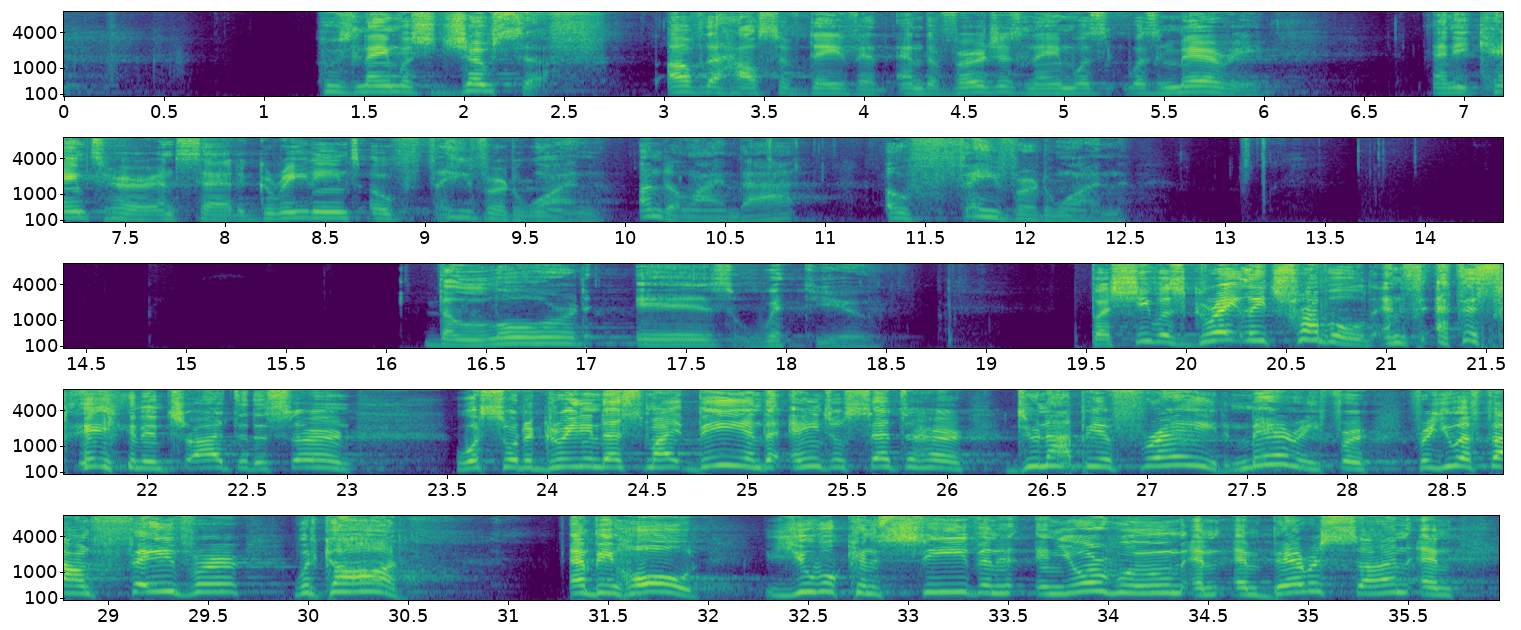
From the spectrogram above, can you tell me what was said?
whose name was Joseph of the house of David, and the virgin's name was, was Mary. And he came to her and said, Greetings, O favored one. Underline that. O favored one. The Lord is with you. But she was greatly troubled and at the saying and tried to discern what sort of greeting this might be. And the angel said to her, Do not be afraid, Mary, for, for you have found favor with God. And behold, you will conceive in, in your womb and, and bear a son, and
